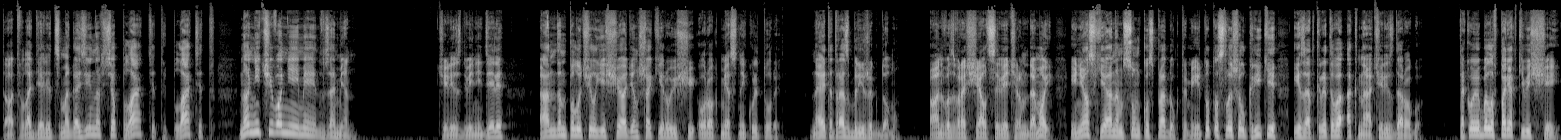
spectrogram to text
Тот владелец магазина все платит и платит, но ничего не имеет взамен. Через две недели Анден получил еще один шокирующий урок местной культуры — на этот раз ближе к дому. Он возвращался вечером домой и нес Хианом сумку с продуктами, и тут услышал крики из открытого окна через дорогу. Такое было в порядке вещей.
